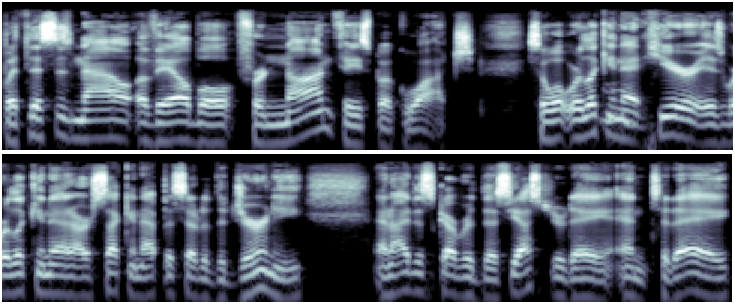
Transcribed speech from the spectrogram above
but this is now available for non Facebook Watch. So what we're looking hmm. at here is we're looking at our second episode of the journey. And I discovered this yesterday and today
